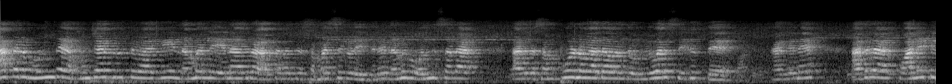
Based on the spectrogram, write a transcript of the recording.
ಆ ಥರ ಮುಂದೆ ಮುಂಜಾಗೃತವಾಗಿ ನಮ್ಮಲ್ಲಿ ಏನಾದರೂ ಆ ಥರದ ಸಮಸ್ಯೆಗಳಿದ್ದರೆ ನಮಗೆ ಒಂದು ಸಲ ಅದರ ಸಂಪೂರ್ಣವಾದ ಒಂದು ವಿವರ ಸಿಗುತ್ತೆ. ಹಾಗೆಯೇ ಅದರ ಕ್ವಾಲಿಟಿ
